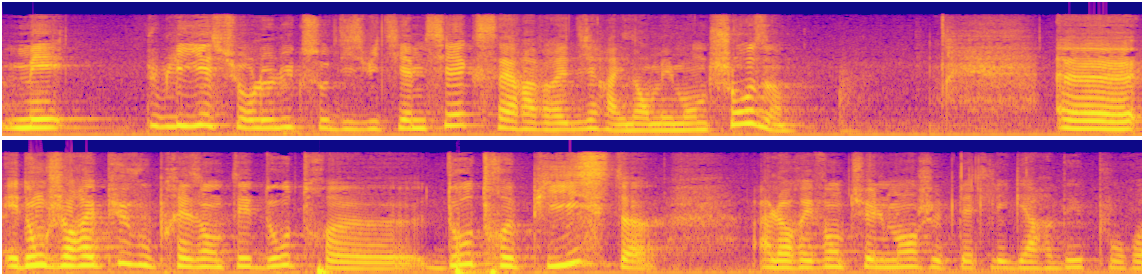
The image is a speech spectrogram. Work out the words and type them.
Mais publié sur le luxe au XVIIIe siècle sert à vrai dire à énormément de choses. Euh, et donc j'aurais pu vous présenter d'autres pistes. Alors éventuellement, je vais peut-être les garder pour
